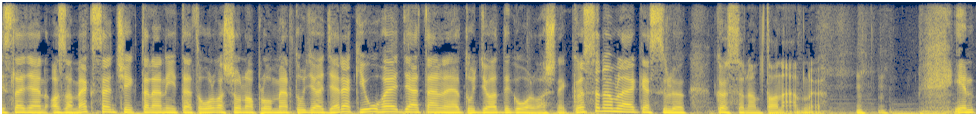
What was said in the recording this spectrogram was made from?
kész legyen az a megszentségtelenített olvasónapló, mert ugye a gyerek jó, ha egyáltalán el tudja addig olvasni. Köszönöm lelkeszülők, köszönöm tanárnő. Én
